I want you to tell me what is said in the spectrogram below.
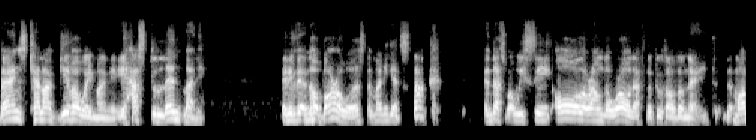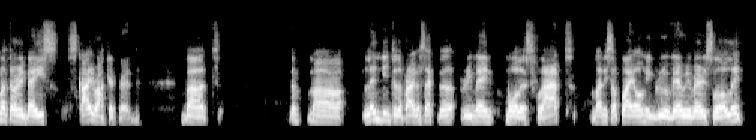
banks cannot give away money. It has to lend money. And if there are no borrowers, the money gets stuck. And that's what we see all around the world after 2008. The monetary base skyrocketed, but the uh, lending to the private sector remained more or less flat. Money supply only grew very, very slowly.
